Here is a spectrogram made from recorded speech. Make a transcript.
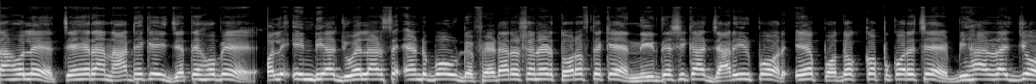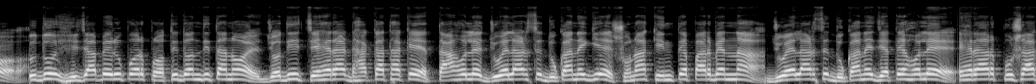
তাহলে চেহারা না ঢেকেই যেতে হবে। All India jewellers and board ফেডারেশনের তরফ থেকে নির্দেশিকা জারির পর এ পদক্ষেপ করেছে বিহার রাজ্য। শুধু হিজাবের উপর প্রতিদ্বন্দ্বিতা নয়, যদি চেহারা ঢাকা থাকে, তাহলে জুয়েলার্স দোকানে গিয়ে সোনা কিনতে পারবেন না। জুয়েলার্স দোকানে যেতে হলে চেহারার পোশাক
